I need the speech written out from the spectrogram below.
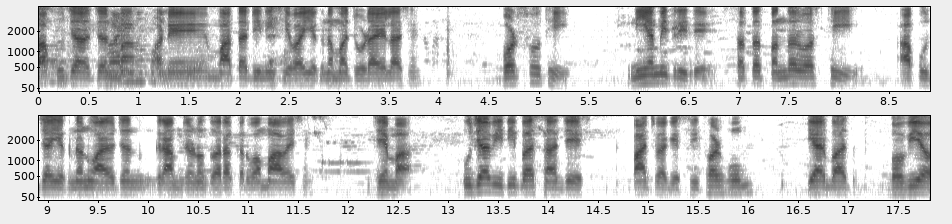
આ પૂજા અર્ચનમાં અને માતાજીની સેવા યજ્ઞમાં જોડાયેલા છે. વર્ષોથી નિયમિત રીતે સતત પંદર વર્ષથી આ પૂજા યજ્ઞનું આયોજન ગ્રામજનો દ્વારા કરવામાં આવે છે. જેમાં પૂજા વિધિ બાદ સાંજે પાંચ વાગે શ્રીફળ હોમ, ત્યારબાદ ભવ્ય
